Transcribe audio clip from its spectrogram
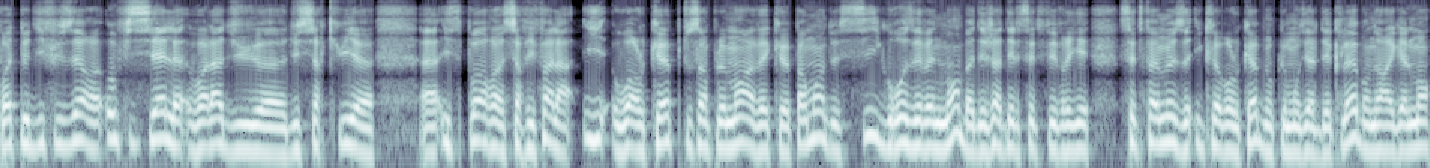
pour être le diffuseur euh, officiel, voilà, du, euh, du circuit eSport sur FIFA, la e-World Cup, tout simplement avec pas moins de six gros événements. Bah déjà dès le 7 février, cette fameuse e-Club World Cup, donc le mondial des clubs. On aura également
